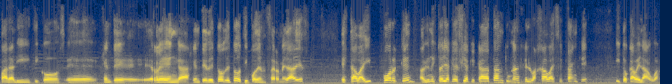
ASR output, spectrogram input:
paralíticos, eh, gente renga, gente de todo, de todo tipo de enfermedades, estaba ahí porque había una historia que decía que cada tanto un ángel bajaba a ese estanque y tocaba el agua.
